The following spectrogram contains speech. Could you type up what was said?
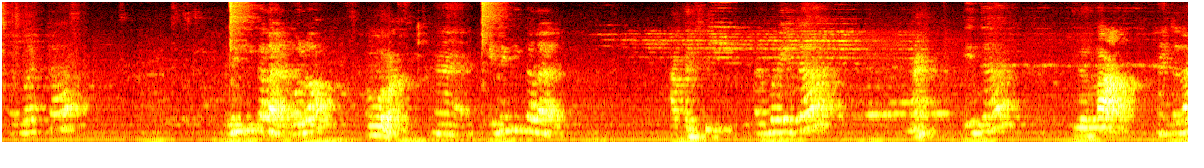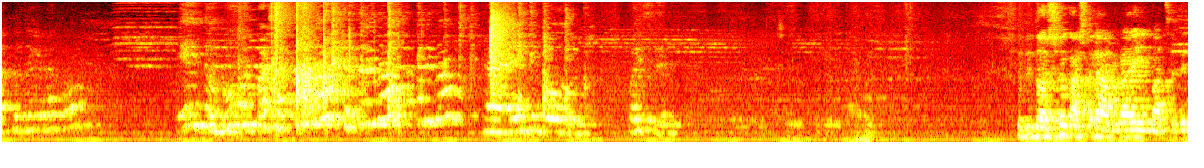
তারপর একটা এটা কি কালার বলো? কমলা। হ্যাঁ এটা কি কালার আকাশি। তারপরে এটা হ্যাঁ? এটা? লাল। হ্যাঁ এটা রাখো জায়গায় রাখো এই তো গোল পাশে হাততালি দাও হাততালি দাও হাততালি দাও হ্যাঁ এই গোল শুধু দর্শক আসলে আমরা এই বাচ্চাদের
